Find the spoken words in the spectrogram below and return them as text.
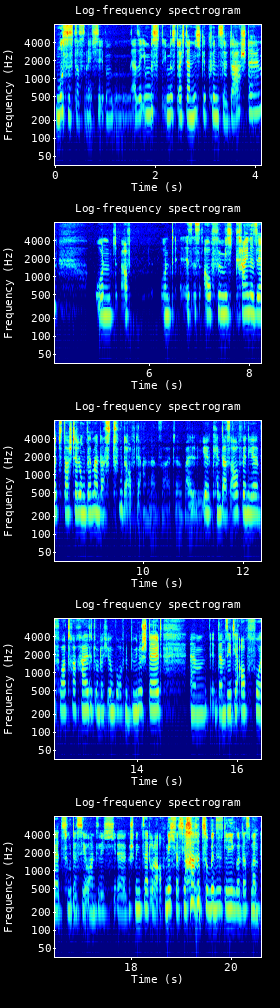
muss es das nicht. Also ihr müsst, ihr müsst euch dann nicht gekünstelt darstellen. Und, auf, und es ist auch für mich keine Selbstdarstellung, wenn man das tut auf der anderen Seite. Weil ihr kennt das auch, wenn ihr einen Vortrag haltet und euch irgendwo auf eine Bühne stellt, ähm, dann seht ihr auch vorher zu, dass ihr ordentlich äh, geschminkt seid oder auch nicht, dass die Haare zumindest liegen und dass man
